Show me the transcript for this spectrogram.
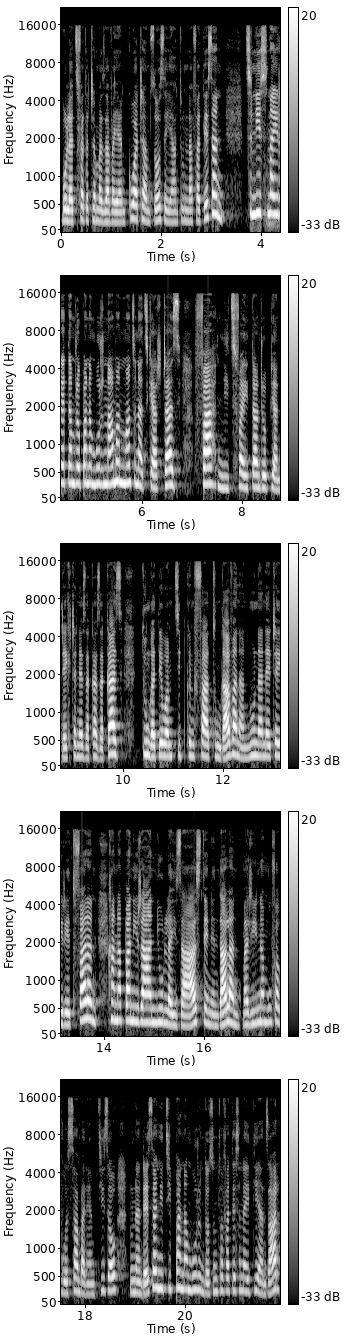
Mbola tsy fantatra mazava ihany koa hatramin'izao izay antony nahafatesany. Tsy nisy na iray tamin'ireo mpanamory namany mantsy nahatsikaritra azy fa ny tsy fahitan'ireo mpiandraikitra nihazakazaka azy tonga teo amin'ny tsipiky ny fahatongavana no nanaitra ireto farany ka nampanirahan'ny olona hizaha azy teny an-dalana. Marihina moa fa vao sambany amin'ity izao no nandraisan'ity mpanamory indaosin'ny fahafatesana ity anjara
